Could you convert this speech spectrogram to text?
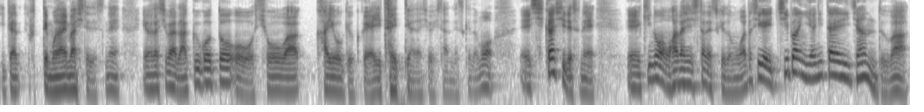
いた、振ってもらいましてですね、私は落語と昭和歌謡曲がやりたいっていう話をしたんですけども、えー、しかしですね、えー、昨日お話ししたんですけども、私が一番やりたいジャンルは、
